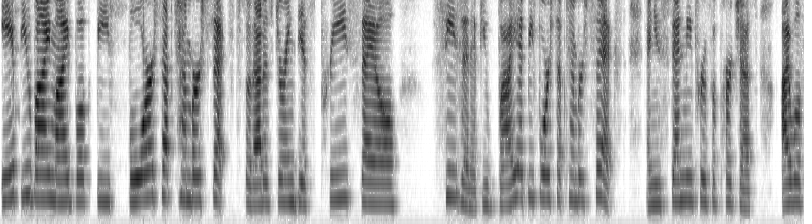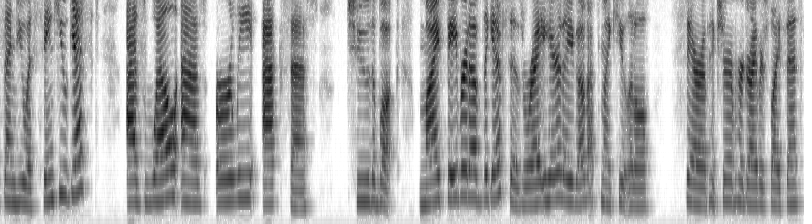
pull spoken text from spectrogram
If you buy my book before September 6th, so that is during this pre sale season, if you buy it before September 6th and you send me proof of purchase, I will send you a thank you gift as well as early access to the book. My favorite of the gifts is right here. There you go. That's my cute little Sarah picture of her driver's license.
